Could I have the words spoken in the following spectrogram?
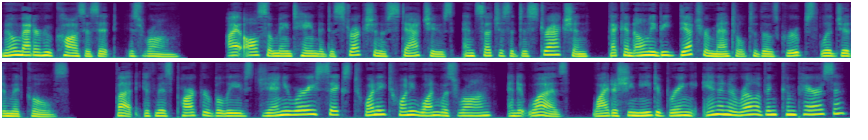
no matter who causes it, is wrong. I also maintain the destruction of statues and such as a distraction that can only be detrimental to those groups' legitimate goals. But if Ms. Parker believes January 6, 2021 was wrong, and it was, why does she need to bring in an irrelevant comparison?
